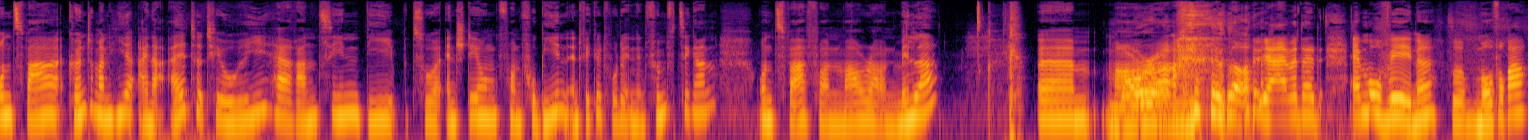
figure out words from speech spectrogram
und zwar könnte man hier eine alte Theorie heranziehen, die zur Entstehung von Phobien entwickelt wurde in den 50ern. Und zwar von Maura und Miller. Ähm, Maura. ja, er wird halt M-O-W, ne? So Maura.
